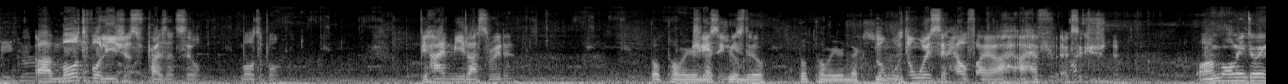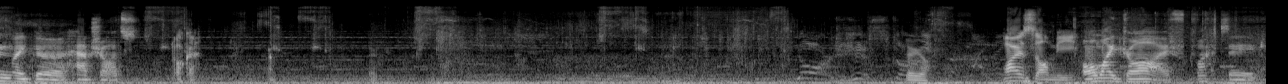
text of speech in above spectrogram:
bigger. Uh, multiple leeches present still. Multiple. Behind me, lacerated. Don't tell me you're next to him, Don't tell me you're next to Don't him. don't waste the hellfire. I, I have executioner. Well, I'm only doing like uh, half shots. Okay. There you go. Why is it on me? Oh my god, fuck's sake.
